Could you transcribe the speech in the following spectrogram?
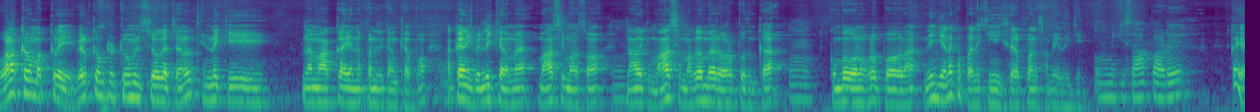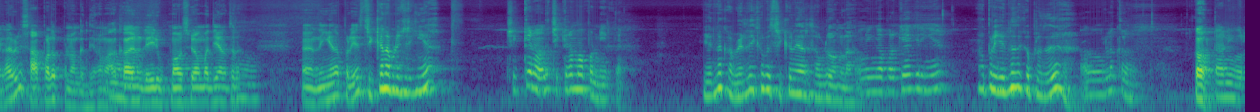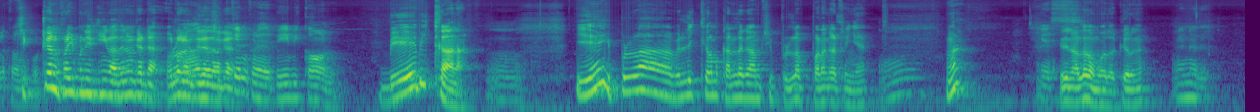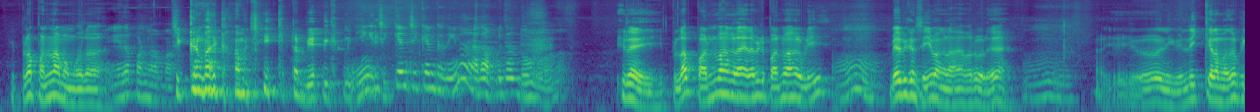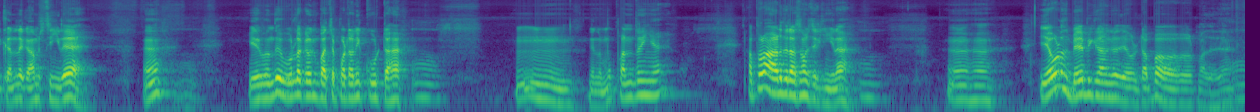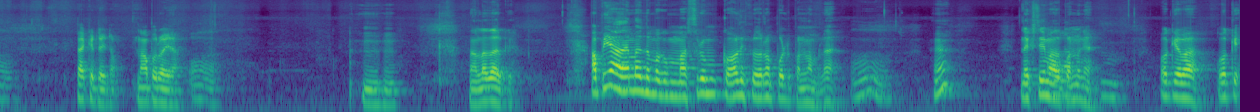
வணக்கம் மக்களே. Welcome to two minutes yoga channel இன்றைக்கி நம்ம அக்கா என்ன பண்ணியிருக்கான்னு கேட்போம் அக்கா இன்னைக்கு வெள்ளிக்கிழமை மாசி மாதம் நாளைக்கு மாசி மகம் வேறு வரப்போகுதுங்கக்கா. கும்பகோணம் கூட போகலாம். நீங்கள் என்னக்கா பண்ணிக்கிங்க சிறப்பான சமையல் இன்னைக்கு? இன்னைக்கு சாப்பாடு. அக்கா எல்லா வீடும் சாப்பாடு பண்ணுவாங்க தினம் அக்கா டெய்லி உப்புமா செய்வாங்க மத்தியானத்தில். நீங்கள் என்ன பண்ணீங்க? சிக்கன் வச்சுருக்கீங்க? சிக்கனை வந்து சிக்கனமாக பண்ணியிருக்கேன் என்னக்கா வெள்ளிக்கிழமை சிக்கன் யாரும் சாப்பிடுவாங்களா? நீங்கள் அப்புறம் கேட்குறீங்க அப்புறம் என்னதுக்கு அப்புறம் அது உருளைக்கிழங்கு. ஓ பட்டாணி உருளைக்கிழங்கு சிக்கன் ஃப்ரை பண்ணியிருக்கீங்களா அது என்னன்னு கேட்டேன். உருளைக்கிழங்கு தெரியாது எனக்கு சிக்கன் கிடையாது பேபி கார்ன் பேபிக்கானா ஏன் இப்படிலாம் வெள்ளிக்கிழமை கண்ணில் காமிச்சு இப்படிலாம் படம் காட்டுறீங்க? ஆ? எஸ் இது நல்லதா முதல்ல? கேளுங்க. என்னது? இப்படிலாம் பண்ணலாமா முதல்ல? எதை பண்ணலாமா? சிக்கன் மாதிரி காமிச்சு கேட்ட பேபிக்கானு நீங்கள் சிக்கன் சிக்கன்றீங்கன்னா அது அப்படி தான் தோணும் இல்லை இப்படிலாம் பண்ணுவாங்களா? எல்லா வீட்டும் பண்ணுவாங்க இப்படி? ம். பேபிக்கான் செய்வாங்களா வறுவல்? ஐயோ நீ வெள்ளிக்கிழமை தான் இப்படி கண்ணில் காமிச்சிட்டிங்களே. ஆ? இது வந்து உருளைக்கிழங்கு பச்சை போட்டானே கூட்டா. ம். என்னமோ பண்ணுறீங்க அப்புறம் அடுத்த ரசம் வச்சுருக்கீங்களா? எவ்வளோ பேபிக்கானுங்கிறது எவ்வளோ டப்பா வருமா அது? பேக்கெட் ஐட்டம் நாற்பது ரூபாயா? ம் ம் நல்லா தான் இருக்குது அப்போ ஏன் அதே மாதிரி இந்த மஷ்ரூம் காலிஃப்ளவர்லாம் போட்டு பண்ணலாம்ல. நெக்ஸ்ட் டைம் அதை பண்ணுங்க. ஓகேவா ஓகே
